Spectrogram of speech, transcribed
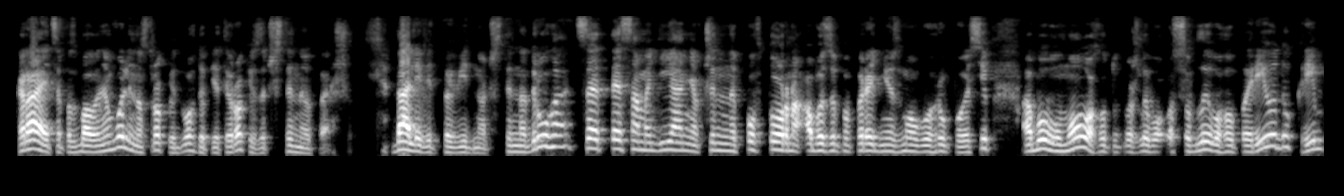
Карається позбавленням волі на строк від 2 до 5 років за частиною першою. Далі, відповідно, частина друга це те саме діяння, вчинене повторно або за попередньою змовою групи осіб, або в умовах, отут важливо, особливого періоду, крім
